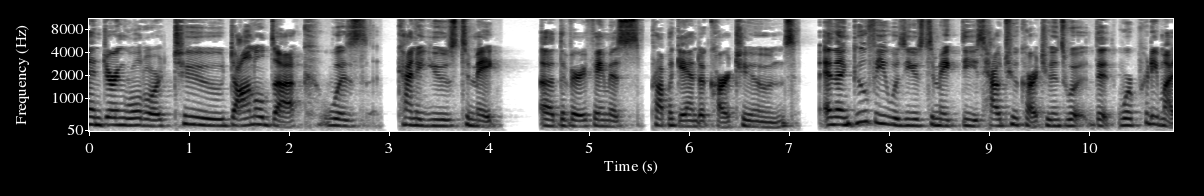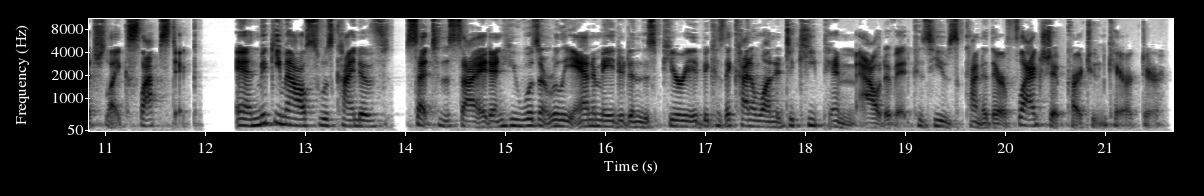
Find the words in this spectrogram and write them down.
and during world war ii donald duck was kind of used to make uh, the very famous propaganda cartoons. And then goofy was used to make these how-to cartoons w- that were pretty much like slapstick and Mickey Mouse was kind of set to the side and he wasn't really animated in this period because they kind of wanted to keep him out of it because he was kind of their flagship cartoon character.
